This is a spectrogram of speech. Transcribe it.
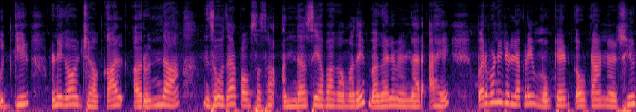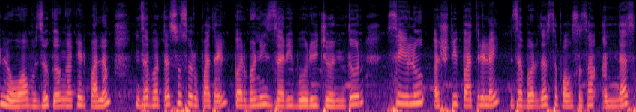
उदगीर आणि गाव जकाल अरुंदा जोरदार पावसाचा अंदाज या भागामध्ये बघायला मिळणार आहे. परभणी जिल्ह्याकडे मोकेड कवटा नरशी लोहा उजू गंगाखेड पालम जबरदस्त स्वरूपात राहील. परभणी जरी बोरी जंतूर सेलू अष्टी पात्रेलाई जबरदस्त पावसाचा अंदाज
